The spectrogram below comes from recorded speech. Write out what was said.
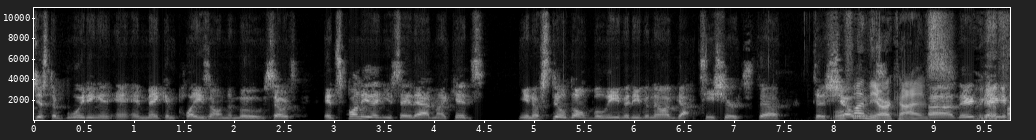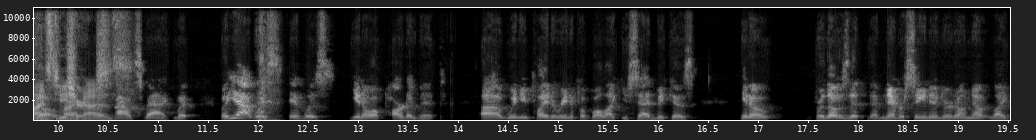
just avoiding and, and making plays on the move. So it's, it's funny that you say that. My kids, you know, still don't believe it, even though I've got t-shirts to, to show. We'll find it. the archives. Uh, there, we there you find go. T-shirts. Bounce back. But, but yeah, it was, it was, you know, a part of it uh, when you played arena football, like you said, because you know, for those that have never seen it or don't know, like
